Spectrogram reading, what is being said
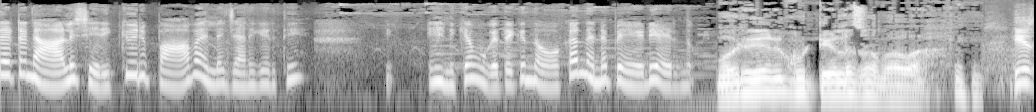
വേലായുധേട്ടൻ ആൾ ശരിക്കും ഒരു പാവല്ല ജാനകീർത്തി? എനിക്ക് മുഖത്തേക്ക് നോക്കാൻ തന്നെ പേടിയായിരുന്നു. മുരുകന് കുട്ടികളുടെ സ്വഭാവം. He's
